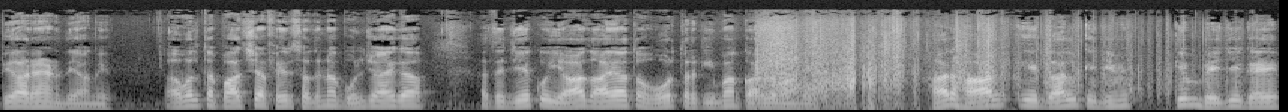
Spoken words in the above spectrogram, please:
ਪਿਆ ਰਹਿਣ ਦੇਾਂਗੇ ਅਵਲ ਤਾਂ ਪਾਤਸ਼ਾਹ ਫਿਰ ਸਦਨਾ ਭੁੱਲ ਜਾਏਗਾ ਅਤੇ ਜੇ ਕੋਈ ਯਾਦ ਆਇਆ ਤਾਂ ਹੋਰ ਤਰਕੀਬਾਂ ਕਰ ਲਵਾਂਗੇ। ਹਰ ਹਾਲ ਇਹ ਗੱਲ ਕਿ ਜਿਵੇਂ ਕਿਮ ਭੇਜੇ ਗਏ,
